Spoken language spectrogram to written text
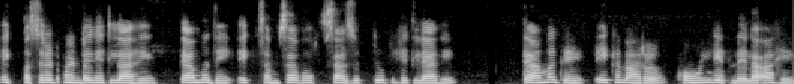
एक पसरट भांड घेतलं आहे. त्यामध्ये एक चमचाभर साजूक तूप घेतले आहे. त्यामध्ये एक नारळ खोवून घेतलेला आहे.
